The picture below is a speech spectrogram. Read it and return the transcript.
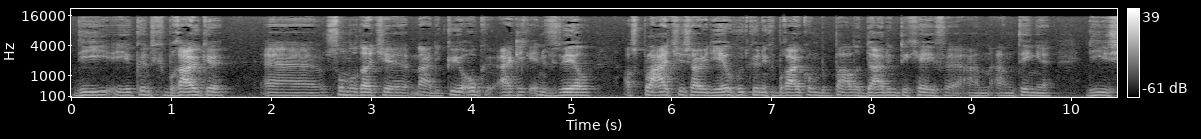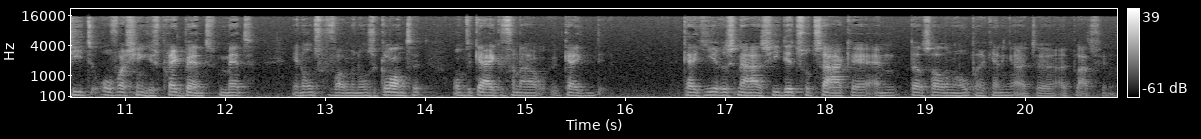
die je kunt gebruiken zonder dat je, nou die kun je ook eigenlijk individueel als plaatje zou je die heel goed kunnen gebruiken om bepaalde duiding te geven aan, aan dingen die je ziet of als je in gesprek bent met, in ons geval met onze klanten, om te kijken van nou, kijk, kijk hier eens naar, zie dit soort zaken. En daar zal een hoop herkenning uit, uh, uit plaatsvinden.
